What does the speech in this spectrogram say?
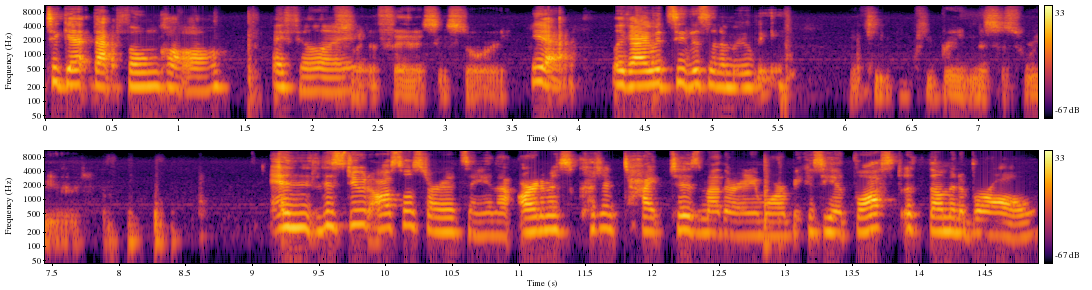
to get that phone call, I feel like. It's like a fantasy story. Yeah. Like, I would see this in a movie. keep, keep reading. This is weird. And this dude also started saying that Artemus couldn't type to his mother anymore because he had lost a thumb in a brawl.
